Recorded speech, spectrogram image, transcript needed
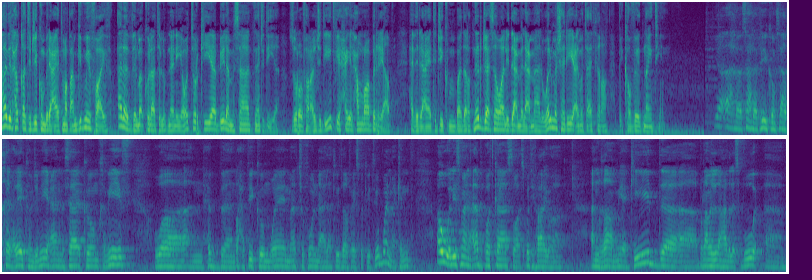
هذه الحلقة تجيكم برعاية مطعم Give Me Five ألذ المأكولات اللبنانية والتركية بلمسات نجدية. زوروا الفرع الجديد في حي الحمراء بالرياض. هذه الرعاية تجيكم مبادرة نرجع سوا لدعم الأعمال والمشاريع المتأثرة بكوفيد 19 يا أهلا وسهلا فيكم مساء الخير عليكم جميعا. مساءكم خميس. ونحب نرحب فيكم وين ما تشوفونا على تويتر فيسبوك يوتيوب وين ما كنت. أو اللي يسمعنا على أبل بودكاست وسبوتيفاي وانغامي أكيد آه، برنامجنا هذا الأسبوع آه،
